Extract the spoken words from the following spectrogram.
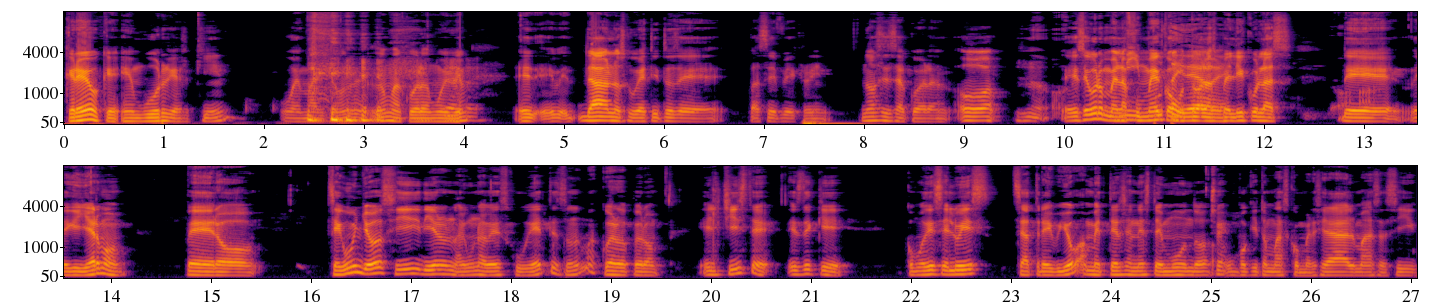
creo que en Burger King o en McDonald's, no me acuerdo muy bien, eh, eh, daban los juguetitos de Pacific Rim. No sé si se acuerdan. O No. eh, seguro me la Ni fumé como idea, todas las películas de, de Guillermo. Pero según yo, sí dieron alguna vez juguetes, no me acuerdo, pero el chiste es de que, como dice Luis, se atrevió a meterse en este mundo Sí. un poquito más comercial, más así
